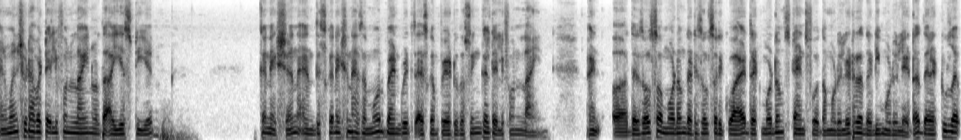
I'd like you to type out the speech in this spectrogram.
and one should have a telephone line or the ISDN connection. And this connection has a more bandwidth as compared to the single telephone line. And uh, there is also a modem that is also required. That modem stands for the modulator and the demodulator. There are two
